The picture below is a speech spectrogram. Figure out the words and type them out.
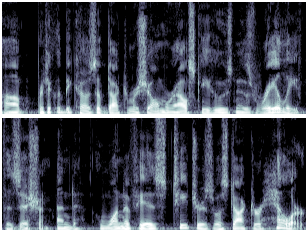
uh, particularly because of Dr. Michel Mirowski, who's an Israeli physician. And one of his teachers was Dr. Heller.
